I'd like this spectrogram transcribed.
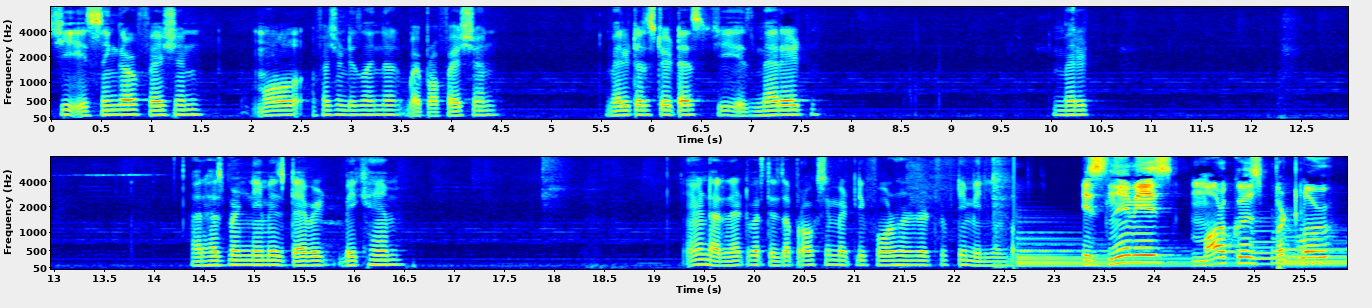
She is singer, fashion, model, fashion designer by profession. Marital status she is married. Married. Her husband name is David Beckham and her net worth is approximately 450 million. His name is Marcus Butler.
